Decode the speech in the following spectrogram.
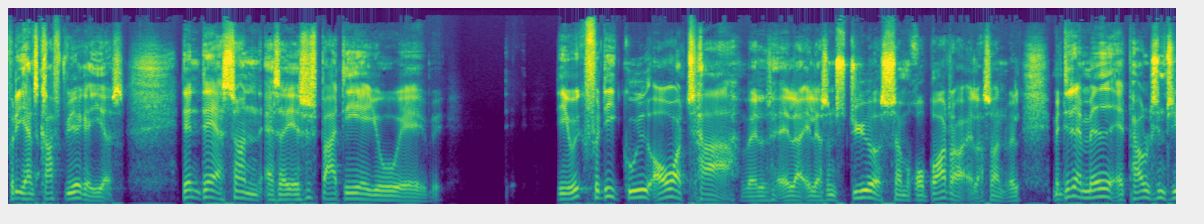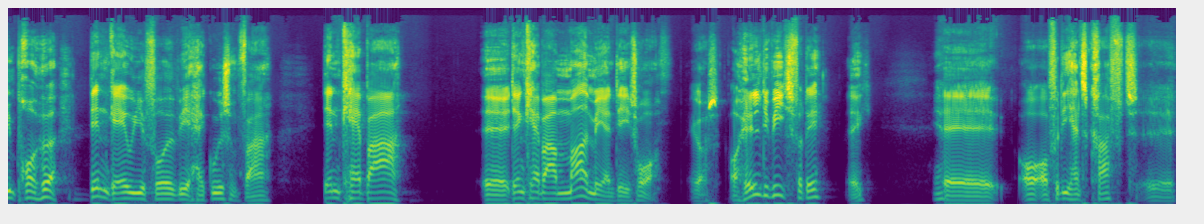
fordi hans kraft virker i os. Den der sådan, altså jeg synes bare, det er jo... Øh, det er jo ikke fordi Gud overtager, vel, eller, eller sådan styrer som robotter, eller sådan, vel. Men det der med, at Paulus simpelthen prøv at høre, den gave, I har fået ved at have Gud som far, den kan bare, øh, den kan bare meget mere end det, I tror. Ikke også? Og heldigvis for det, ikke? Ja. Øh, og, og fordi hans kraft øh,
